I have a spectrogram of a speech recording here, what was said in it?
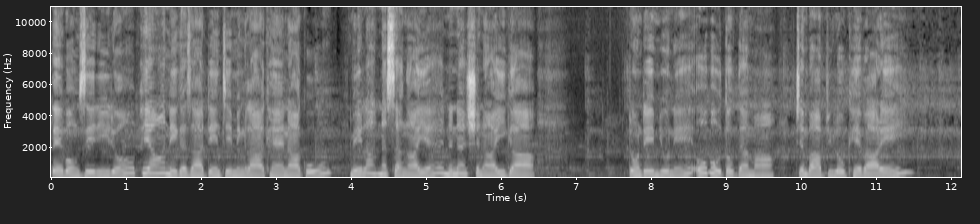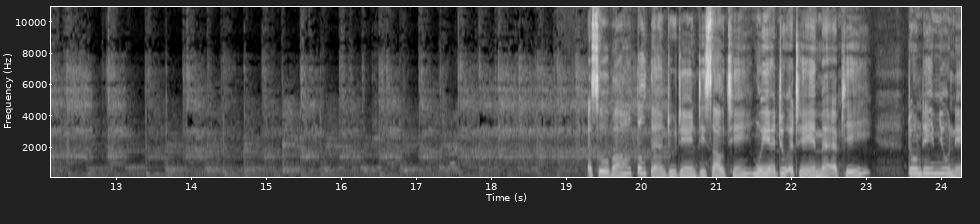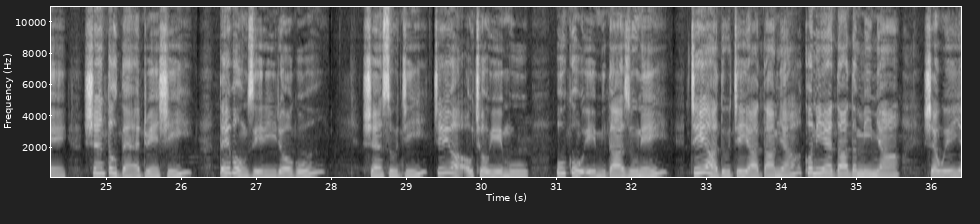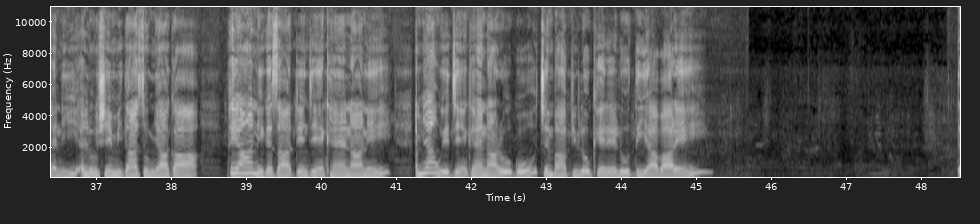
တဲပုံစီရီတော်ဖျားနေကစားတင်ခြင်းမင်္ဂလာအခမ်းအနားကိုမေလ25ရက်နနက်8နာရီကတွန်တေးမြို့နယ်အိုးဘိုတုတ်တန်မှာကျင်းပပြုလုပ်ခဲ့ပါတယ်။ အဆိုပါတုတ်တန်ဒူတင်တိဆောက်ခြင်းငွေရတုအထေးအမှတ်အဖြစ်တွန်တေးမြို့နယ်ရှမ်းတုတ်တန်အတွင်းရှိတဲပုံစီရီတော်ကိုရှမ်းစုကြီးကျေးရွာအုပ်ချုပ်ရေးမှူးဦးကိုအေးမိသားစုနှင့်ကျေးရွာသူကျေးရွာသားများခொနရသားသမီးများရဝေးရနီအလူရှင်မိသားစုများကဖျားနေကစားတင်ခြင်းအခမ်းအနားနှင့်အမျှဝေခြင်းအခမ်းအနားတို့ကိုကျင်းပပြုလုပ်ခဲ့တယ်လို့သိရပါတ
